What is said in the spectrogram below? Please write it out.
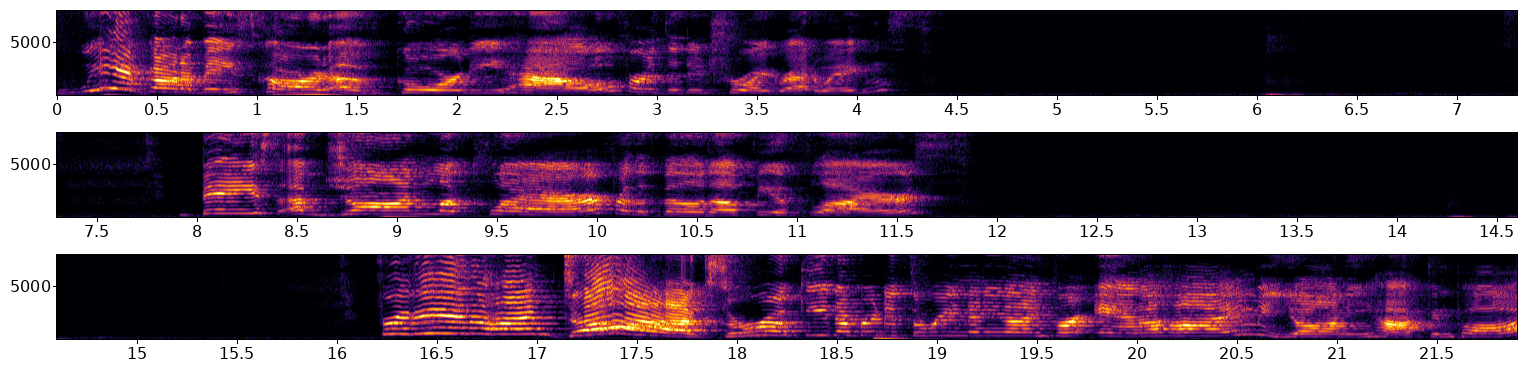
We have got a base card of Gordie Howe for the Detroit Red Wings. Base of John LeClair for the Philadelphia Flyers. For the Anaheim Ducks, rookie number to 399 for Anaheim, Jani Hakanpää.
